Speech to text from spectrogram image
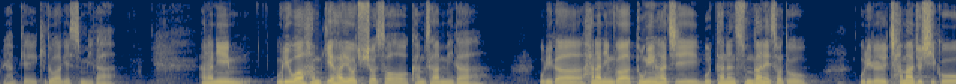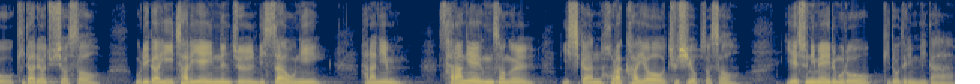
우리 함께 기도하겠습니다. 하나님, 우리와 함께 하여 주셔서 감사합니다. 우리가 하나님과 동행하지 못하는 순간에서도 우리를 참아 주시고 기다려 주셔서 우리가 이 자리에 있는 줄 믿사오니 하나님 사랑의 음성을 이 시간 허락하여 주시옵소서 예수님의 이름으로 기도드립니다.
